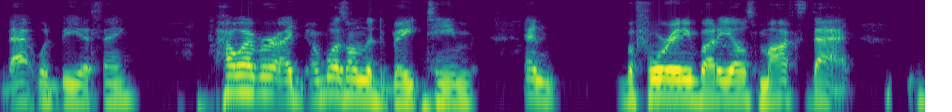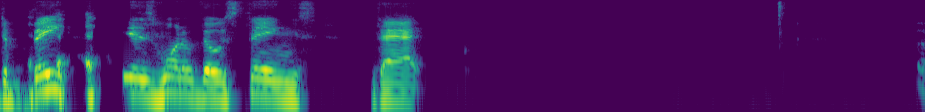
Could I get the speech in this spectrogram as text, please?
That would be a thing. However, I, I was on the debate team, and before anybody else mocks that, debate is one of those things that uh,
